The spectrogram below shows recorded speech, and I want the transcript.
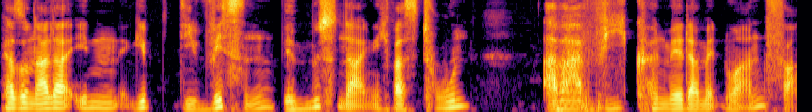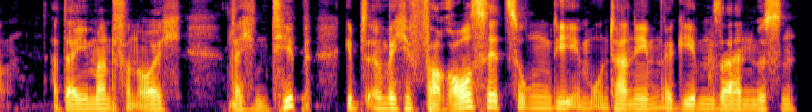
PersonalerInnen gibt, die wissen, wir müssen da eigentlich was tun. Aber wie können wir damit nur anfangen? Hat da jemand von euch vielleicht einen Tipp? Gibt es irgendwelche Voraussetzungen, die im Unternehmen gegeben sein müssen?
